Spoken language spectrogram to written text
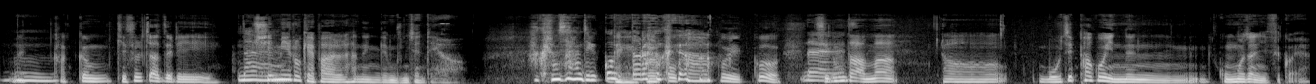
네, 음. 가끔 기술자들이 네. 취미로 개발하는 게 문제인데요. 아, 그런 사람들이 꼭 네, 있더라고요. 꼭 하고 있고, 네. 지금도 아마, 어, 모집하고 있는 공모전이 있을 거예요.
